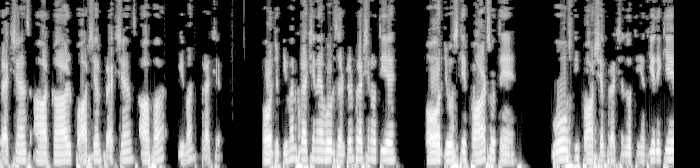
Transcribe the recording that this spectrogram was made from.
fractions are called partial fractions of a given fraction और जो गिवन फ्रैक्शन है वो रिजल्टेंट फ्रैक्शन होती है और जो उसके पार्ट्स होते हैं वो उसकी पार्शियल फ्रैक्शन होती हैं ये देखिए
